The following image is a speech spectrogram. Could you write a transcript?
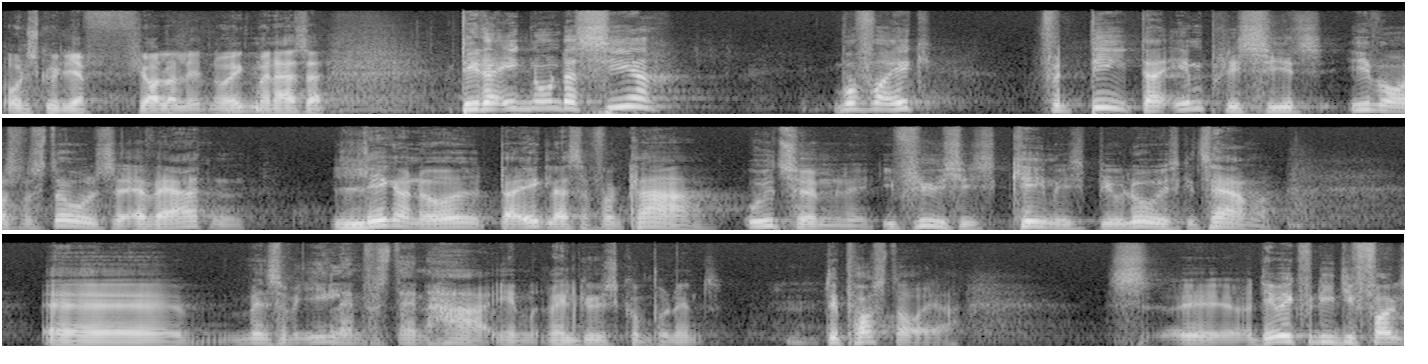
undskyld, jeg fjoller lidt nu, ikke? Men altså, det er der ikke nogen, der siger. Hvorfor ikke? Fordi der implicit i vores forståelse af verden ligger noget, der ikke lader sig forklare udtømmende i fysisk, kemisk, biologiske termer øh, men som i en eller anden forstand har en religiøs komponent. Det påstår jeg. Øh, det er jo ikke fordi de folk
